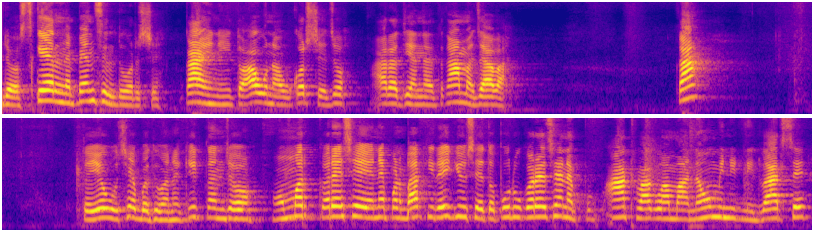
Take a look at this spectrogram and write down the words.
જો સ્કેલ ને પેન્સિલ દોરશે. કાંઈ નહીં તો આવું ને આવું કરશે. જો આરાધ્યાના કામ જ આવા. કા? તો એવું છે બધું. અને કીર્તન જો હોમવર્ક કરે છે, એને પણ બાકી રહી ગયું છે, તો પૂરું કરે છે ને આઠ વાગવામાં નવ મિનિટની દ્વાર છે.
